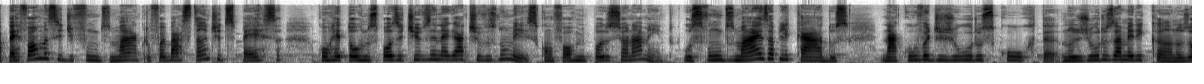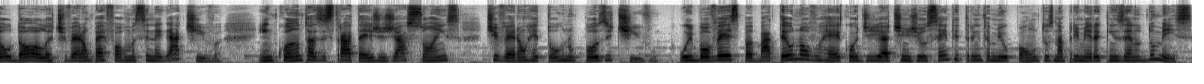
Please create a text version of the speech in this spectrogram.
A performance de fundos macro foi bastante dispersa, com retornos positivos e negativos no mês, conforme posicionamento. Os fundos mais aplicados na curva de juros curta, nos juros americanos ou dólar, tiveram performance negativa, enquanto as estratégias de ações tiveram retorno positivo. O Ibovespa bateu novo recorde e atingiu 130 mil pontos na primeira quinzena do mês,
